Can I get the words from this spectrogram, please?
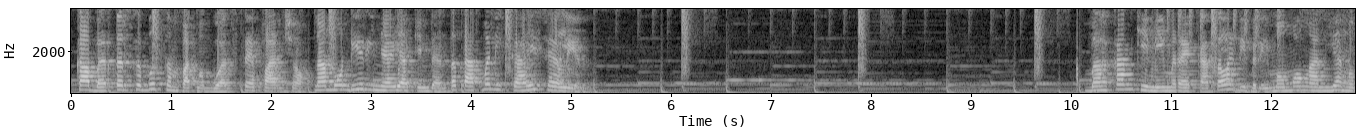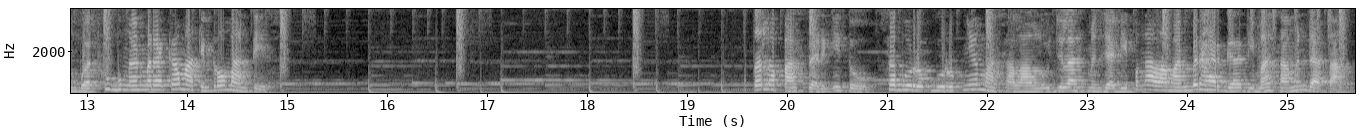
Kabar tersebut sempat membuat Stefan shock, namun dirinya yakin dan tetap menikahi Selin. Bahkan kini mereka telah diberi momongan yang membuat hubungan mereka makin romantis. Terlepas dari itu, seburuk-buruknya masa lalu jelas menjadi pengalaman berharga di masa mendatang.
